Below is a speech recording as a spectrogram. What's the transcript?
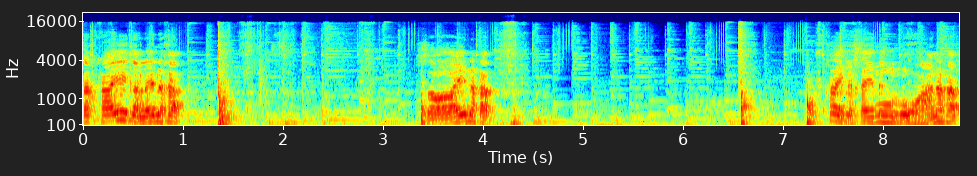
ตะไคร้กันเลยนะครับ ซอยนะครับไข่กับไข่หนึ่งหัวนะครับ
